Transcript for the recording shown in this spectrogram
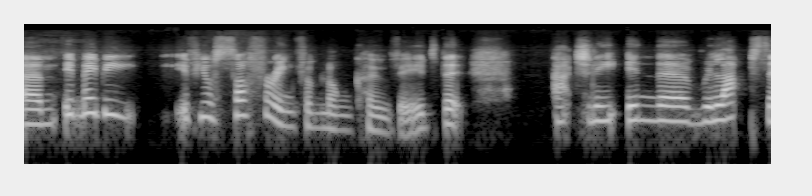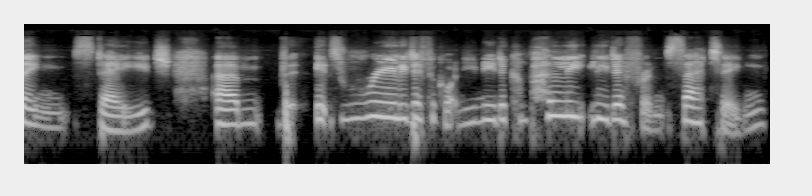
um, it may be if you're suffering from long COVID, that actually in the relapsing stage um, it's really difficult and you need a completely different setting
